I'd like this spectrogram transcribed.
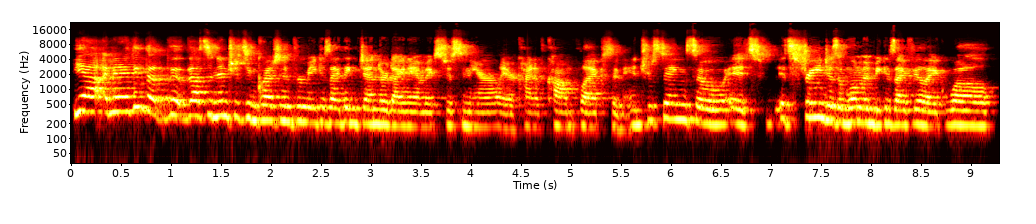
Yeah, I mean, I think that that's an interesting question for me because I think gender dynamics just inherently are kind of complex and interesting. So it's it's strange as a woman because I feel like, well,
